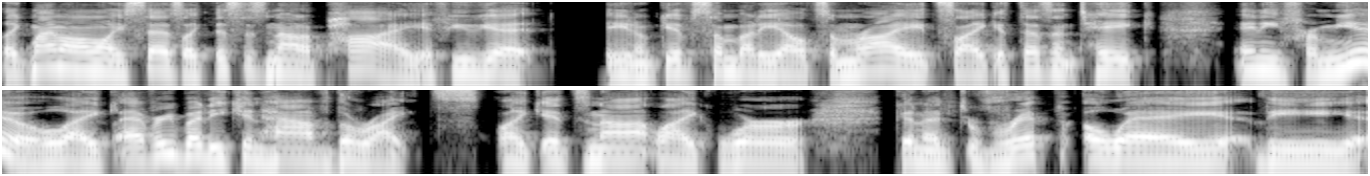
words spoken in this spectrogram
like my mom always says, like, this is not a pie. If you get you know, give somebody else some rights. Like it doesn't take any from you. Like everybody can have the rights. Like it's not like we're going to rip away the,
